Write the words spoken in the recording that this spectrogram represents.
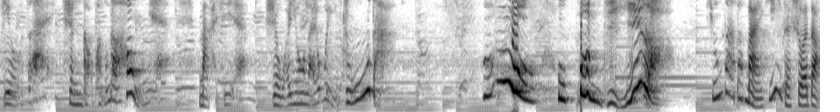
就在牲口棚的后面，那些是我用来喂猪的。”哦，棒极了！熊爸爸满意的说道：“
